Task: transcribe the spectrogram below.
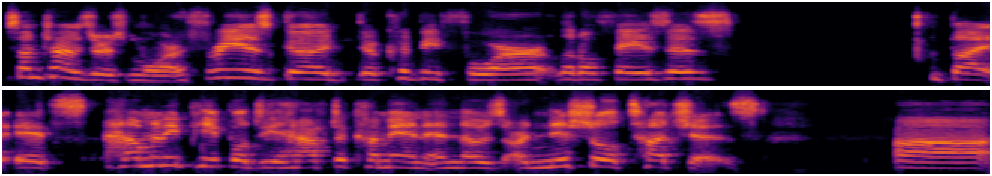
sometimes there's more. Three is good. There could be four little phases but it's how many people do you have to come in in those initial touches? Uh,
